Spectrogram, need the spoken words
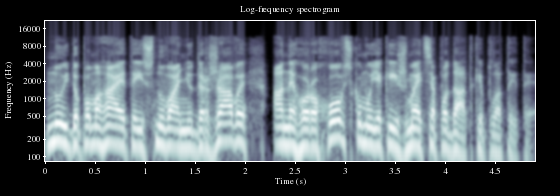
ну й допомагаєте існуванню держави, а не Гороховському, який жметься податки платити.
